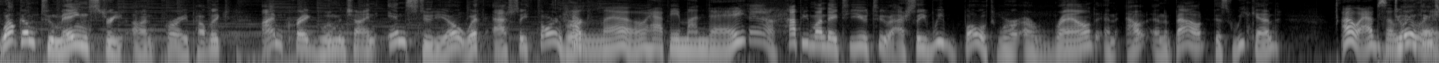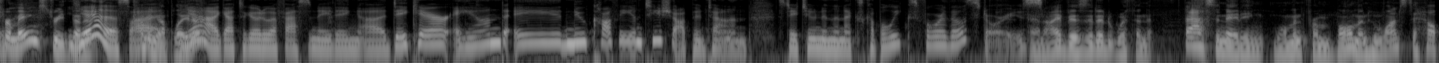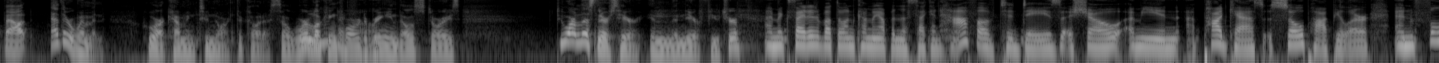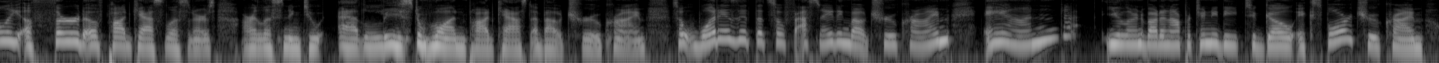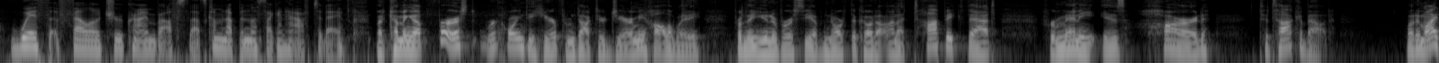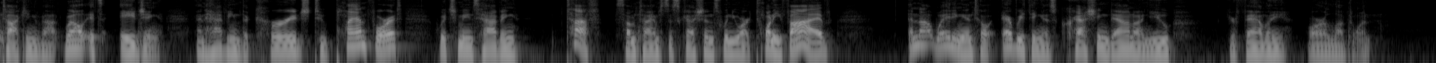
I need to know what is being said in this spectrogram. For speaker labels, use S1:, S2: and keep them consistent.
S1: Welcome to Main Street on Prairie Public. I'm Craig Blumenshine in studio with Ashley Thornburg.
S2: Hello, happy Monday.
S1: Yeah, happy Monday to you too, Ashley. We both were around and out and about this weekend
S2: Oh, absolutely.
S1: doing things for Main Street that
S2: yes,
S1: are coming
S2: I,
S1: up later.
S2: Yeah, I got to go to a fascinating uh, daycare and a new coffee and tea shop in town. Stay tuned in the next couple weeks for those stories.
S1: And I visited with a fascinating woman from Bowman who wants to help out other women who are coming to North Dakota. So we're looking forward to bringing those stories to our listeners here in the near future.
S2: I'm excited about the one coming up in the second half of today's show. I mean, podcasts so popular, and fully a third of podcast listeners are listening to at least one podcast about true crime. So, what is it that's so fascinating about true crime? And you learn about an opportunity to go explore true crime with fellow true crime buffs. That's coming up in the second half today.
S1: But coming up first, we're going to hear from Dr. Jeremy Holloway from the University of North Dakota on a topic that, for many, is hard to talk about. What am I talking about? Well, it's aging and having the courage to plan for it, which means having tough, sometimes, discussions when you are 25 and not waiting until everything is crashing down on you, your family, or a loved one.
